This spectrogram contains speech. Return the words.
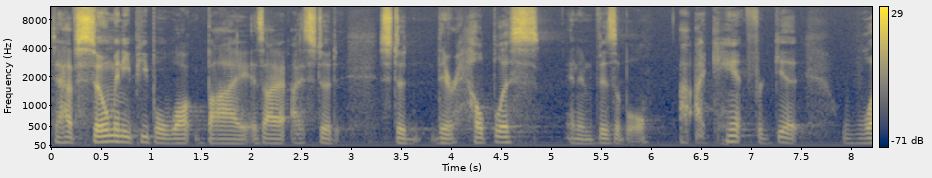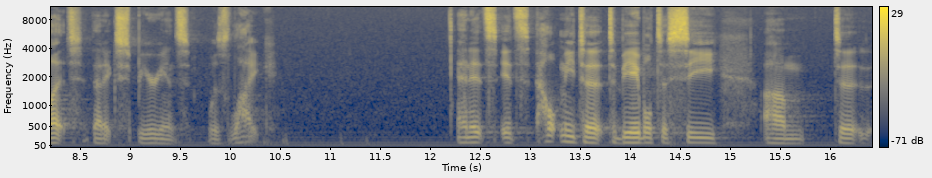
to have so many people walk by as I, I stood, stood there helpless and invisible. I, I can't forget what that experience was like. And it's, it's helped me to, to be able to see, um, to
